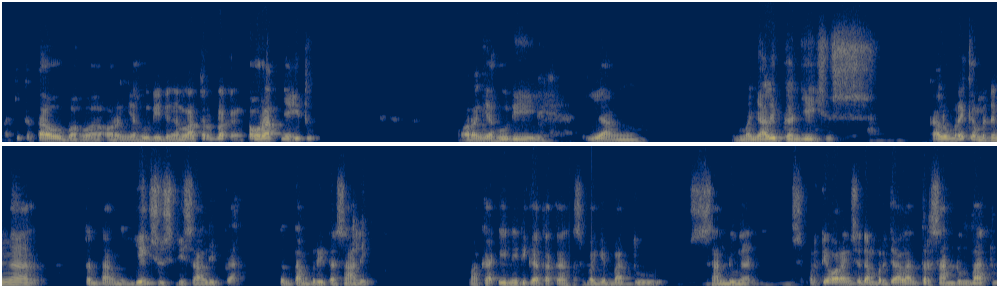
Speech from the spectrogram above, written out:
nah kita tahu bahwa orang Yahudi dengan latar belakang Tauratnya itu, orang Yahudi yang menyalibkan Yesus. Kalau mereka mendengar tentang Yesus disalibkan, tentang berita salib, maka ini dikatakan sebagai batu sandungan. Seperti orang yang sedang berjalan tersandung batu,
